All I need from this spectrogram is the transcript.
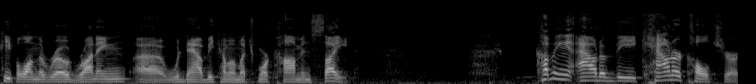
people on the road running would now become a much more common sight coming out of the counterculture,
